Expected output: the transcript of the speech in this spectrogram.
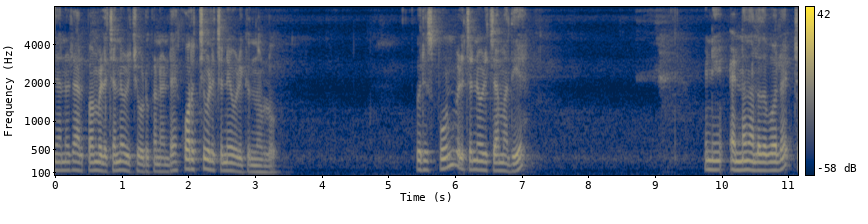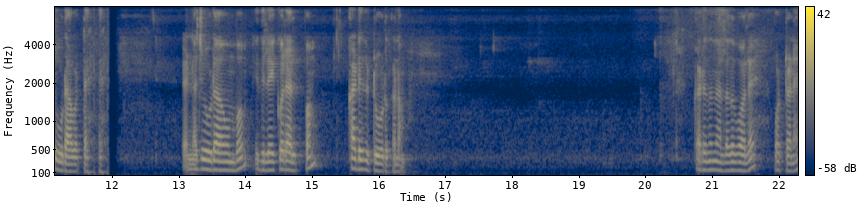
ഞാനൊരു അല്പം വെളിച്ചെണ്ണ ഒഴിച്ച് കൊടുക്കണുണ്ട് കുറച്ച് വെളിച്ചെണ്ണ ഒഴിക്കുന്നുള്ളൂ. ഒരു സ്പൂൺ വെളിച്ചെണ്ണ ഒഴിച്ചാൽ മതിയേ. ഇനി എണ്ണ നല്ലതുപോലെ ചൂടാവട്ടെ. എണ്ണ ചൂടാവുമ്പം കടുക് കടുകിട്ട് കൊടുക്കണം. കടുക് നല്ലതുപോലെ പൊട്ടണേ.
